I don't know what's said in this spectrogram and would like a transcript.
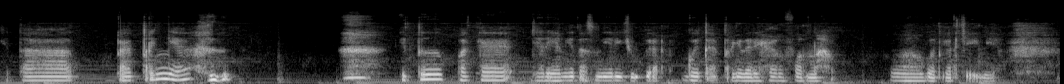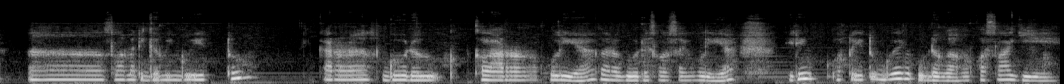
kita tethering ya. itu pakai jaringan kita sendiri juga. Gue tethering dari handphone lah uh, buat ini ya. Uh, selama tiga minggu itu karena gue udah kelar kuliah karena gue udah selesai kuliah. Jadi waktu itu gue udah nggak ngekos lagi.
